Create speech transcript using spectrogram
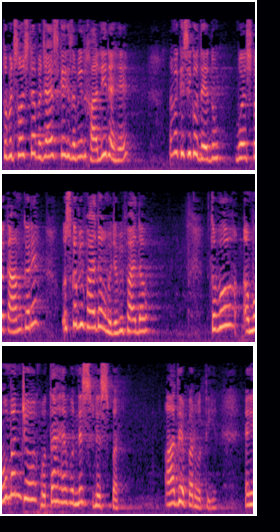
تو پھر سوچتا ہے بجائے اس کے زمین خالی رہے، میں کسی کو دے دوں، وہ اس پہ کام کرے، اس کو بھی فائدہ ہو، مجھے بھی فائدہ ہو۔ تو وہ عموماً جو ہوتا ہے وہ نصف نصف پر، آدھے پر ہوتی ہے۔ یعنی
